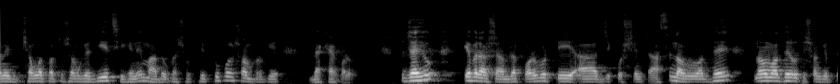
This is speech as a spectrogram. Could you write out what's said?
আমি সংবাদপত্র সম্পর্কে দিয়েছি এখানে মাদকাসক্তির কুফল সম্পর্কে ব্যাখ্যা করো। তো যাই হোক, এবার আসো আমরা পরবর্তী যে কোশ্চেনটা আছে, নবম অধ্যায়ে, নবম অধ্যায়ের অতি সংক্ষিপ্ত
